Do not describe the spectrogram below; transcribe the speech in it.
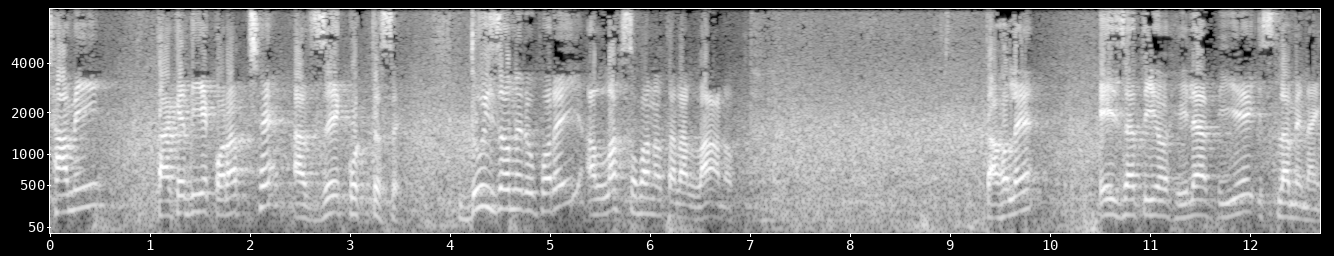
স্বামী তাকে দিয়ে করাচ্ছে আর যে করতেছে, দুইজনের উপরেই আল্লাহ সোবান তাহলে এই জাতীয় হিলা বিয়ে ইসলামে নাই।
